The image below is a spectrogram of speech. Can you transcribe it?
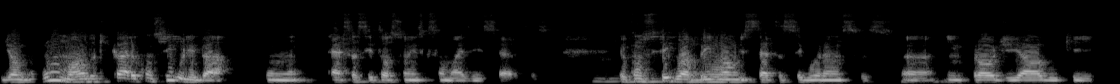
de algum modo que, cara, eu consigo lidar com essas situações que são mais incertas. Uhum. Eu consigo abrir mão de certas seguranças uh, em prol de algo que,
